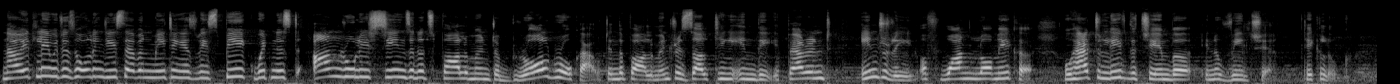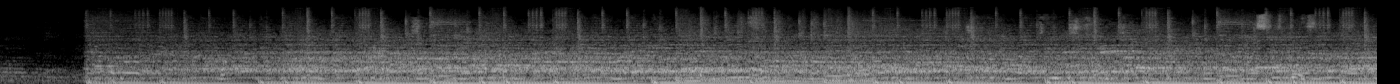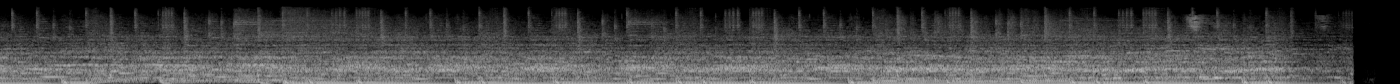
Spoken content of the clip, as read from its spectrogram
Now, Italy, which is holding G7 meeting as we speak, witnessed unruly scenes in its parliament. A brawl broke out in the parliament, resulting in the apparent injury of one lawmaker who had to leave the chamber in a wheelchair. Take a look.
